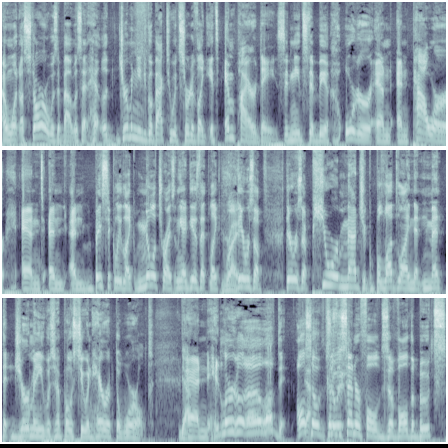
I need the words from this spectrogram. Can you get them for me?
And what Ostara was about was that Hitler, Germany needed to go back to its sort of like its empire days. It needs to be order and and power and and and basically like militarized. And the idea is that like Right. there was a there was a pure magic bloodline that meant that Germany was supposed to inherit the world. Yeah. And Hitler uh, loved it. Also, Yeah. because So the centerfolds of all the boots,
